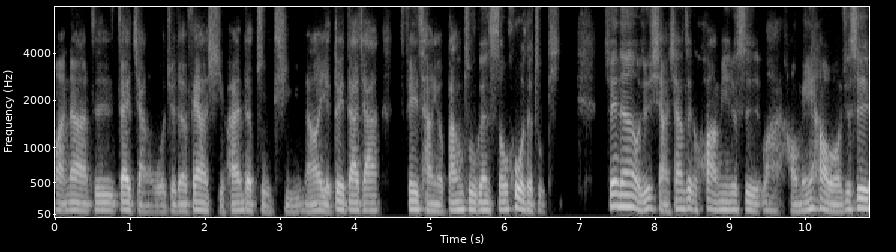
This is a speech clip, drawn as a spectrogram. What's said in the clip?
哇，那这是在讲我觉得非常喜欢的主题，然后也对大家非常有帮助跟收获的主题。所以呢，我就想象这个画面就是哇，好美好哦！就是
